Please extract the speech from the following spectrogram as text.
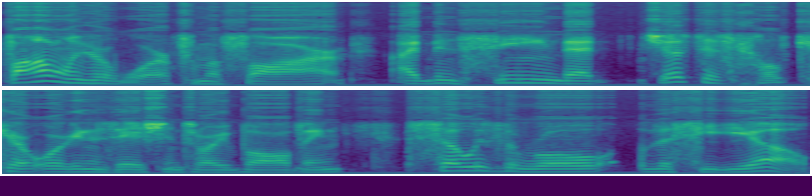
Following her work from afar, I've been seeing that just as healthcare organizations are evolving, so is the role of the CEO.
